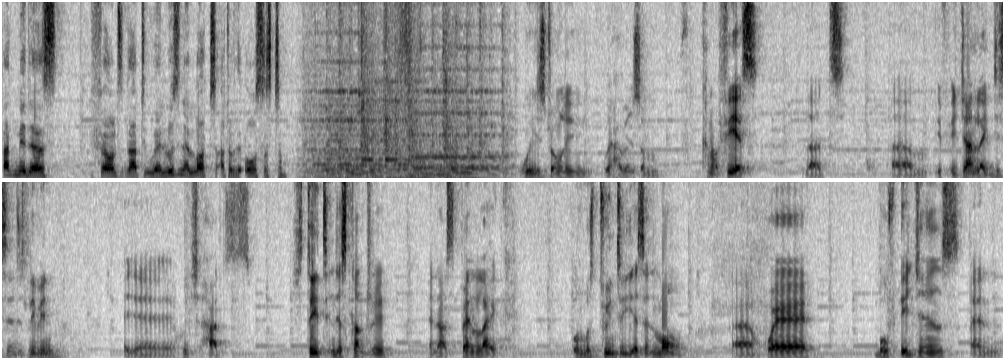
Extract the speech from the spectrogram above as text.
That made us felt that we were losing a lot out of the old system. We strongly were having some kind of fears that um, if a giant like this is living, uh, which had stayed in this country and has spent like almost 20 years and more, uh, where both agents and,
